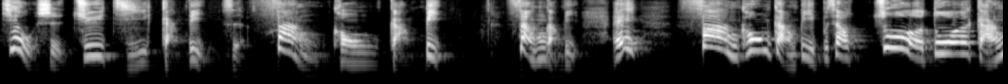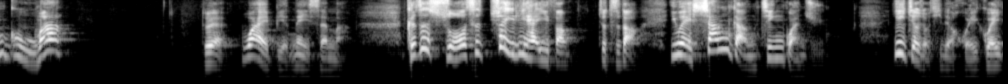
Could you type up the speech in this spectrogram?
就是狙击港币，是放空港币，放空港币。哎，放空港币不是要做多港股吗？对，外贬内升嘛。可是索是最厉害一方，就知道，因为香港金管局。一九九七的回归，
